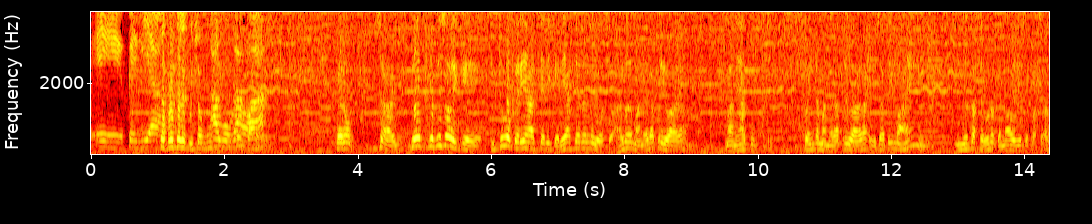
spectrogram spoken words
Eh, pedía. Esa frase la escuchó mucho. Abogaba. Pero, o sea, yo, yo pienso de que si tú lo querías hacer y querías hacer el negocio, hazlo de manera privada, maneja tu, cuenta de manera privada, usa tu imagen y, y yo te aseguro que no hubiese pasado.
